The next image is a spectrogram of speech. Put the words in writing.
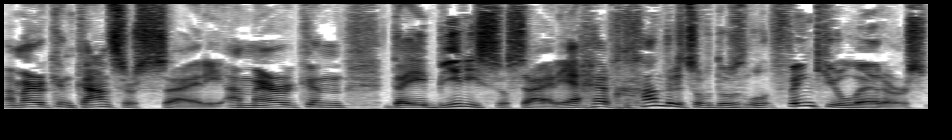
American Cancer Society, American Diabetes Society. I have hundreds of those thank you letters.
